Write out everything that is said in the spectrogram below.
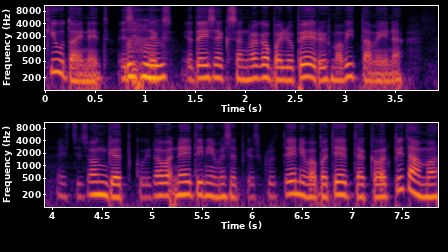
kiudaineid, esiteks mm, -hmm. ja teiseks on väga palju B-rühma vitamiine ehk siis ongi, et kui tava, need inimesed, kes gluteenivaba dieeti hakkavad pidama,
